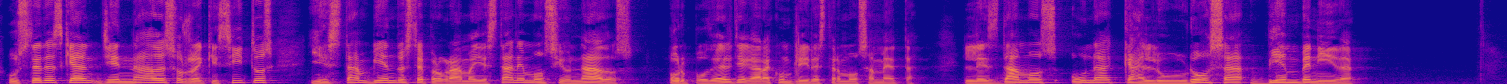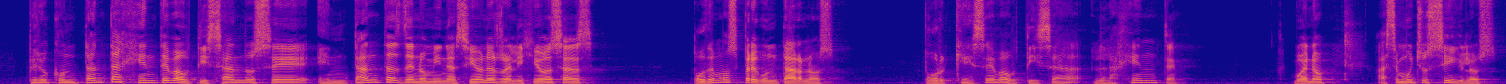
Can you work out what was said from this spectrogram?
Ustedes que han llenado esos requisitos y están viendo este programa y están emocionados por poder llegar a cumplir esta hermosa meta. Les damos una calurosa bienvenida. Pero con tanta gente bautizándose en tantas denominaciones religiosas, podemos preguntarnos, ¿por qué se bautiza la gente? Bueno, hace muchos siglos,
